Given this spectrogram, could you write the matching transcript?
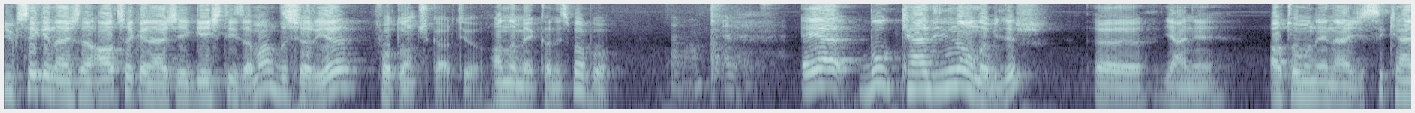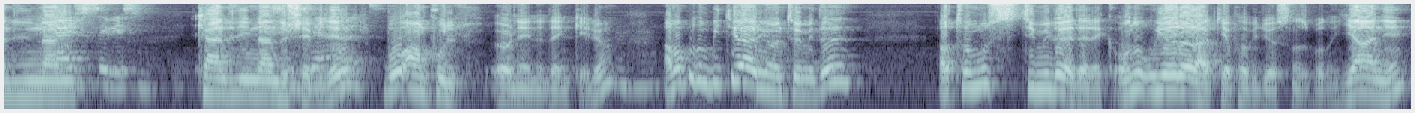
Yüksek enerjiden alçak enerjiye geçtiği zaman dışarıya foton çıkartıyor. Ana mekanizma bu. Tamam evet. Eğer bu kendiliğinden olabilir. Ee, yani atomun enerjisi kendiliğinden Enerji seviyesi kendiliğinden düşebilir. evet. Bu ampul örneğine denk geliyor. Ama bunun bir diğer yöntemi de atomu stimüle ederek, onu uyararak yapabiliyorsunuz bunu. Yani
